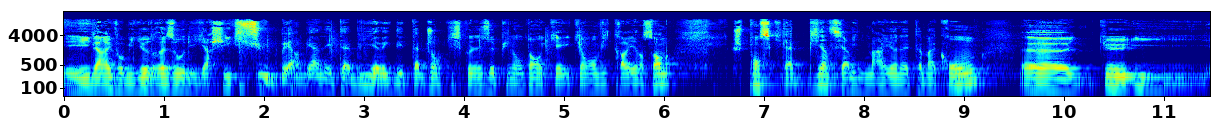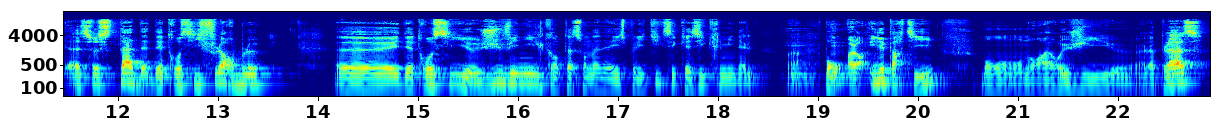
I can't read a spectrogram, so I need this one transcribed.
et il arrive au milieu de réseaux oligarchiques super bien établis, avec des tas de gens qui se connaissent depuis longtemps et qui, qui ont envie de travailler ensemble. Je pense qu'il a bien servi de marionnette à Macron, euh, que à ce stade d'être aussi fleur bleue euh, et d'être aussi euh, juvénile quant à son analyse politique, c'est quasi criminel. Voilà. Mmh. Bon, alors il est parti. Bon, on aura Rugy euh, à la place.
